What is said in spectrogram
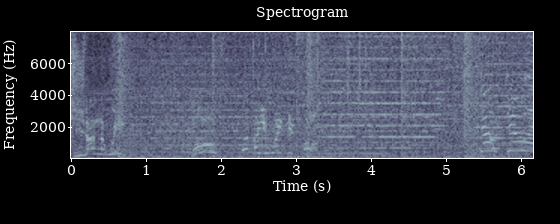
She's on the weak. Move! What are you waiting for? Don't do it!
